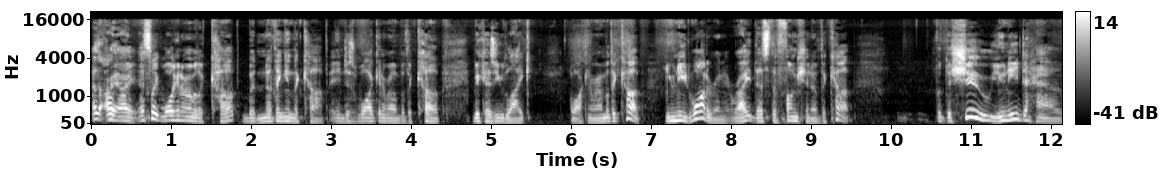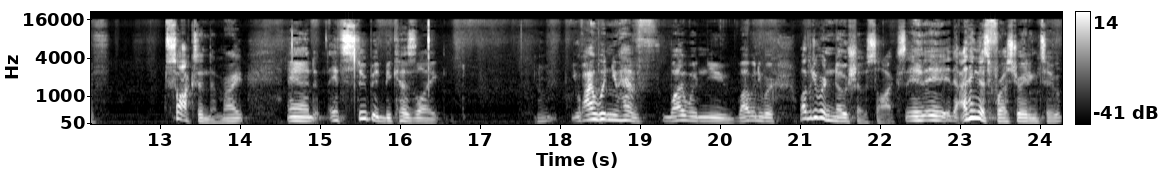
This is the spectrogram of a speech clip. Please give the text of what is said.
All right, all right. That's like walking around with a cup, but nothing in the cup, and just walking around with a cup because you like walking around with a cup. You need water in it, right? That's the function of the cup. But the shoe, you need to have socks in them, right? And it's stupid because like why wouldn't you have why wouldn't you why wouldn't you wear why would you wear no show socks? It, it, i think that's frustrating too.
